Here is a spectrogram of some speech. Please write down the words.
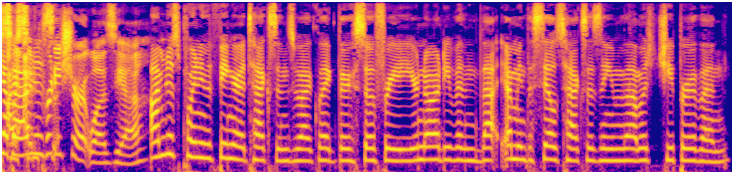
Yeah, but I, I'm just- pretty sure it was. Yeah. I'm just pointing the finger at Texans who act like they're so free. You're not even that. I mean, the sales tax isn't even that much cheaper than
